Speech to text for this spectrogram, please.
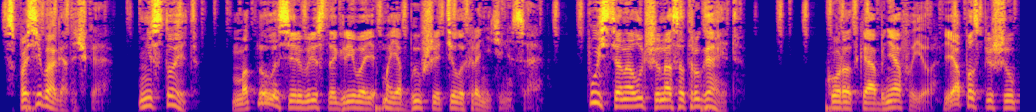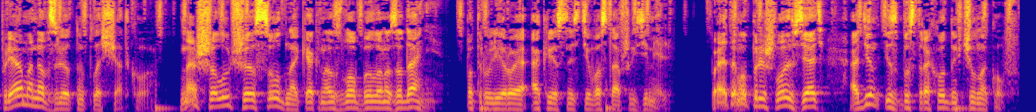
«Спасибо, Агаточка». «Не стоит», — мотнула серебристой гривой моя бывшая телохранительница. «Пусть она лучше нас отругает». Коротко обняв ее, я поспешил прямо на взлетную площадку. Наше лучшее судно, как назло, было на задании, патрулируя окрестности восставших земель. Поэтому пришлось взять один из быстроходных челноков.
